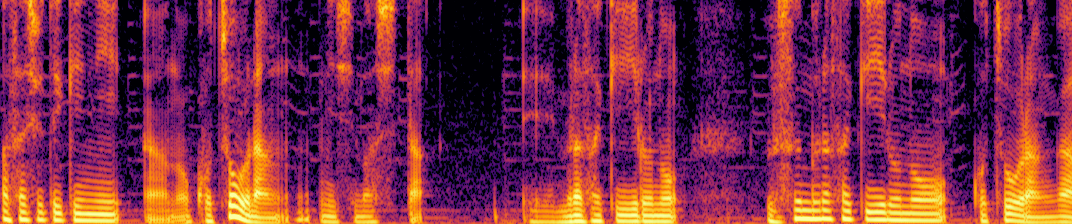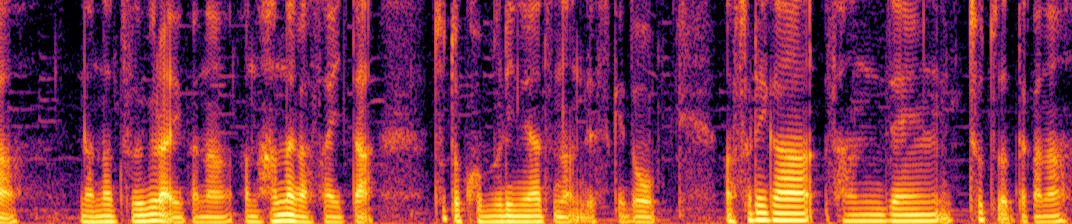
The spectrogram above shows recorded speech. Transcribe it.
まあ、最終的にあの胡蝶蘭にしました、えー、紫色の薄紫色の胡蝶蘭が7つぐらいかなあの花が咲いたちょっと小ぶりのやつなんですけど、まあ、それが3000ちょっとだったかな。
